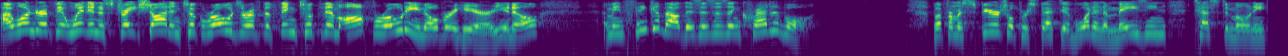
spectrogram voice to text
I wonder if it went in a straight shot and took roads or if the thing took them off-roading over here, you know? I mean, think about this. This is incredible. But from a spiritual perspective, what an amazing testimony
